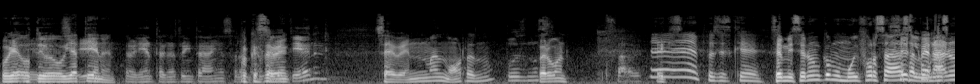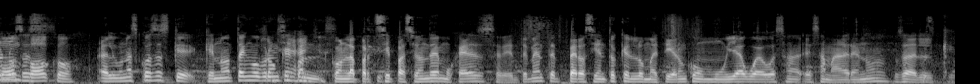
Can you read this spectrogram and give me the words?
O ya, Eh, o ya sí, tienen. Deberían tener 30 años. a Porque se ven- tienen, Se ven más morras, ¿no? pues no Pero sé, bueno, sabe. Eh, pues es que se me hicieron como muy forzadas se algunas esperaron un cosas. poco. algunas cosas que, que no tengo bronca 15 con, con la participación de mujeres, evidentemente, pero siento que lo metieron como muy a huevo esa, esa madre, ¿no? O sea, el- Pues que,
